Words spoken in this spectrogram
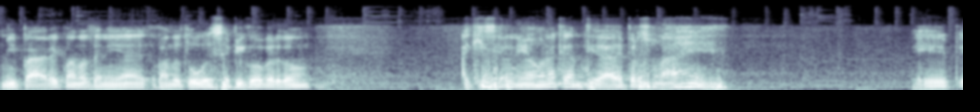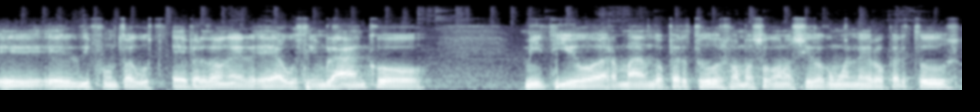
mi padre cuando tenía, cuando tuvo ese pico, perdón, aquí se reunían una cantidad de personajes. Eh, eh, el difunto eh, perdón, el, Agustín Blanco, mi tío Armando Pertús, famoso conocido como el Negro Pertús,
